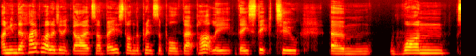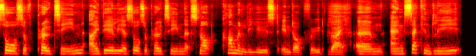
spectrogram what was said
I mean, the hypoallergenic diets are based on the principle that partly they stick to um, one source of protein, ideally a source of protein that's not commonly used in dog food. right. Um, and secondly,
